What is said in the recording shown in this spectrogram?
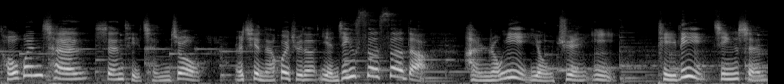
头昏沉，身体沉重，而且呢会觉得眼睛涩涩的，很容易有倦意，体力精神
